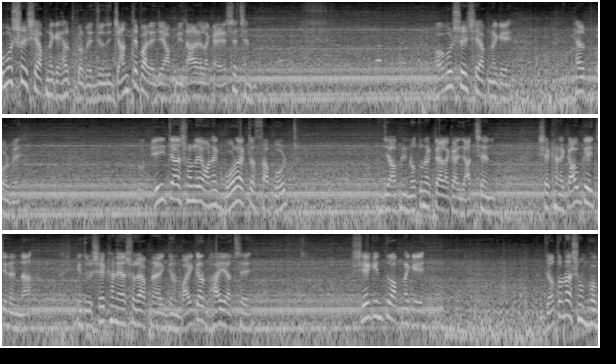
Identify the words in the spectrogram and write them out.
অবশ্যই সে আপনাকে হেল্প করবে। যদি জানতে পারে যে আপনি তার এলাকায় এসেছেন, অবশ্যই সে আপনাকে হেল্প করবে। তো এইটা আসলে অনেক বড় একটা সাপোর্ট যে আপনি নতুন একটা এলাকায় যাচ্ছেন। সেখানে কাউকেই চেনেন না। কিন্তু সেখানে আসলে আপনার একজন বাইকার ভাই আছে। সে কিন্তু আপনাকে যতটা সম্ভব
